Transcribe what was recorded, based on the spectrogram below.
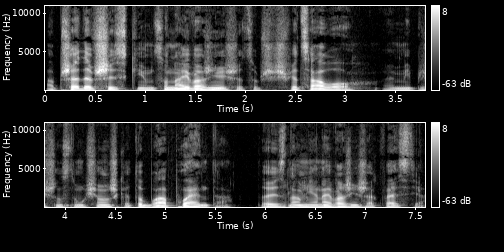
A przede wszystkim, co najważniejsze, co przyświecało mi pisząc tą książkę, to była puenta. To jest dla mnie najważniejsza kwestia.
